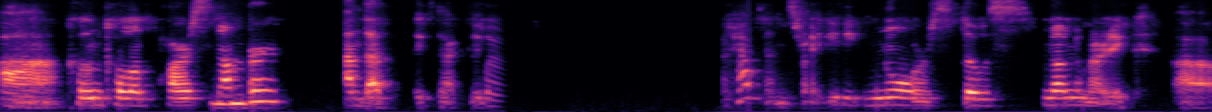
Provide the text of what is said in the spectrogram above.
uh, colon, colon, parse number, and that's exactly what happens, right? It ignores those non-numeric uh,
